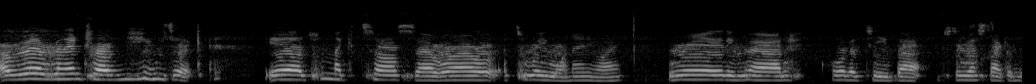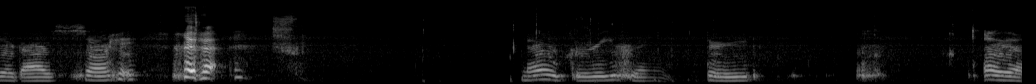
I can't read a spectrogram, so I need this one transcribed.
A bit of an intro music. Yeah, it's from my guitar set, well, a toy one anyway really bad quality, but it's the best I can do, guys. Sorry. no griefing, dude. Oh, yeah.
